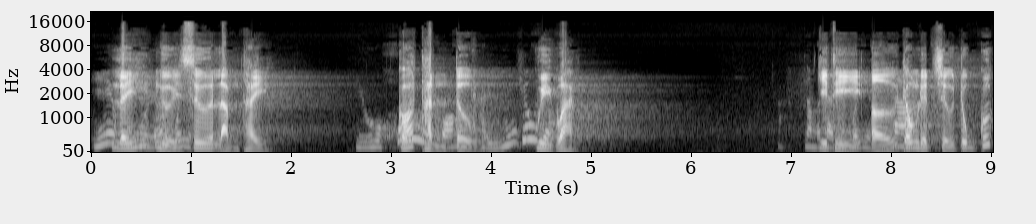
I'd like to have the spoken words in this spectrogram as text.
Lấy người xưa làm thầy, có thành tựu huy hoàng vì thì ở trong lịch sử trung quốc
